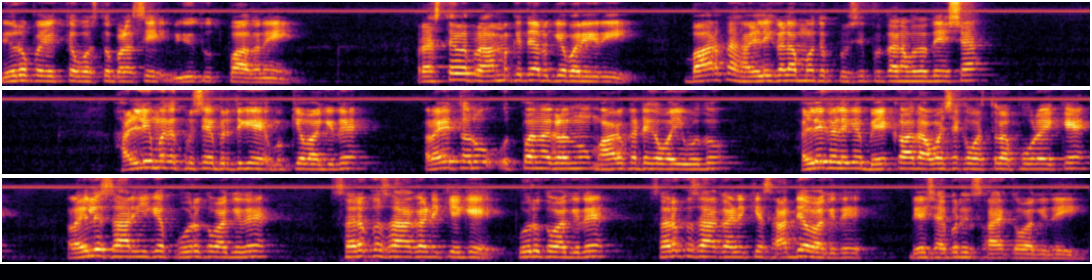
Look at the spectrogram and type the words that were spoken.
ನಿರುಪಯುಕ್ತ ವಸ್ತು ಬಳಸಿ ವಿದ್ಯುತ್ ಉತ್ಪಾದನೆ. ರಸ್ತೆಗಳ ಪ್ರಾಮುಖ್ಯತೆಯ ಬಗ್ಗೆ ಬರೆಯಿರಿ. ಭಾರತ ಹಳ್ಳಿಗಳ ಮತ್ತು ಕೃಷಿ ಪ್ರಧಾನವಾದ ದೇಶ. ಹಳ್ಳಿ ಮತ್ತು ಕೃಷಿ ಅಭಿವೃದ್ಧಿಗೆ ಮುಖ್ಯವಾಗಿದೆ. ರೈತರು ಉತ್ಪನ್ನಗಳನ್ನು ಮಾರುಕಟ್ಟೆಗೆ ಒಯ್ಯುವುದು, ಹಳ್ಳಿಗಳಿಗೆ ಬೇಕಾದ ಅವಶ್ಯಕ ವಸ್ತುಗಳ ಪೂರೈಕೆ, ರೈಲು ಸಾರಿಗೆಗೆ ಪೂರಕವಾಗಿದೆ. ಸರಕು ಸಾಗಾಣಿಕೆಗೆ ಪೂರಕವಾಗಿದೆ. ಸರಕು ಸಾಗಾಣಿಕೆ ಸಾಧ್ಯವಾಗಿದೆ. ದೇಶ ಅಭಿವೃದ್ಧಿ ಸಹಾಯಕವಾಗಿದೆ.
